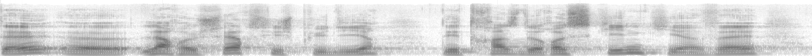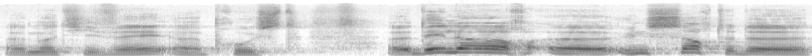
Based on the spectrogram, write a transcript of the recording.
euh, la recherche, si je puis dire, des traces de Ruskin qui avaient motivé Proust. Dès lors, une sorte de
